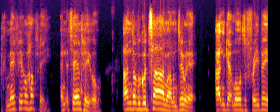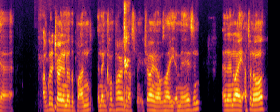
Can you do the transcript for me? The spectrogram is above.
I can make people happy, entertain people, and have a good time while I'm doing it? Can get loads of free beer. I'm going to join another band. And then Komparrison asked me to join. I was like, amazing. And then, like, I don't know,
